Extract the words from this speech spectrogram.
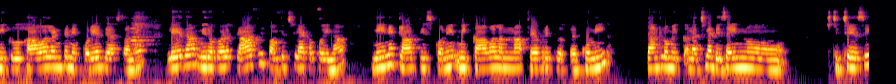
మీకు కావాలంటే నేను కొరియర్ చేస్తాను. లేదా మీరు ఒకవేళ క్లాత్ పంపించలేకపోయినా నేనే క్లాత్ తీసుకొని మీకు కావాలన్న ఫ్యాబ్రిక్ కొని దాంట్లో మీకు నచ్చిన డిజైన్ స్టిచ్ చేసి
